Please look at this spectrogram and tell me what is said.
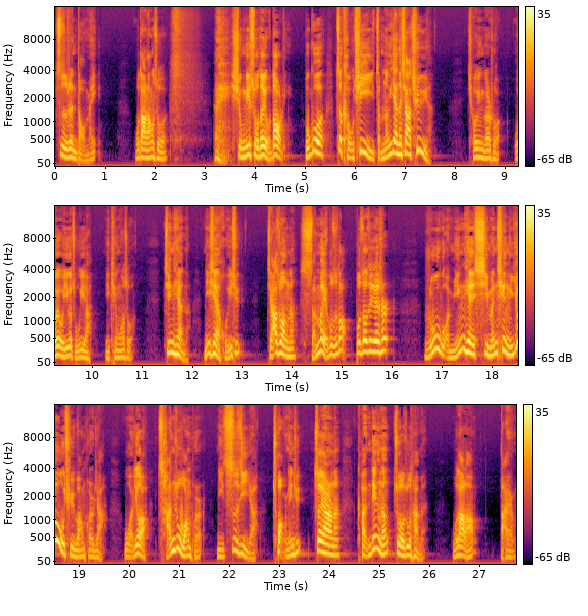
自认倒霉。”武大郎说：“哎，兄弟说的有道理，不过这口气怎么能咽得下去呀？”乔云哥说：“我有一个主意啊，你听我说，今天呢，你先回去。”假装呢，什么也不知道，不知道这件事儿。如果明天西门庆又去王婆家，我就缠住王婆，你伺机呀闯进去，这样呢，肯定能捉住他们。武大郎答应了。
